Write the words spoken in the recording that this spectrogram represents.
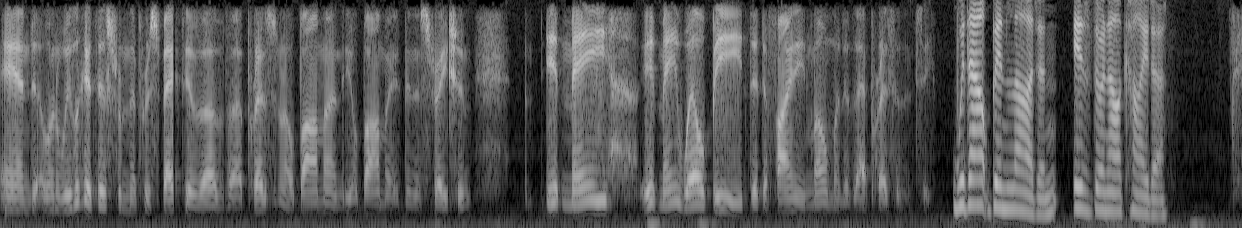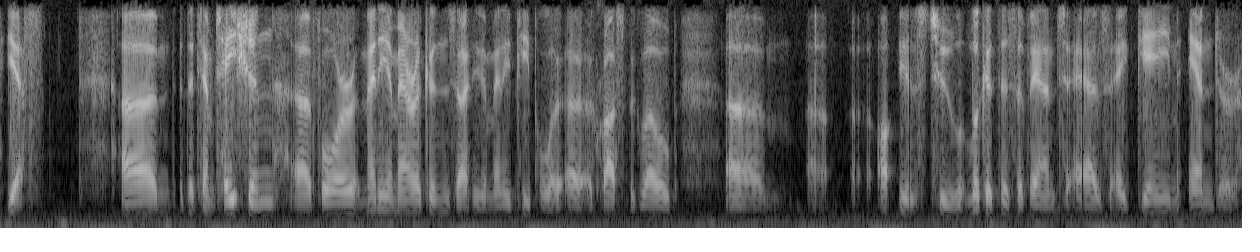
And when we look at this from the perspective of uh, President Obama and the Obama administration, it may it may well be the defining moment of that presidency. Without Bin Laden, is there an Al Qaeda? Yes. Um, the temptation uh, for many Americans, I think, many people uh, across the globe, um, uh, is to look at this event as a game ender.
